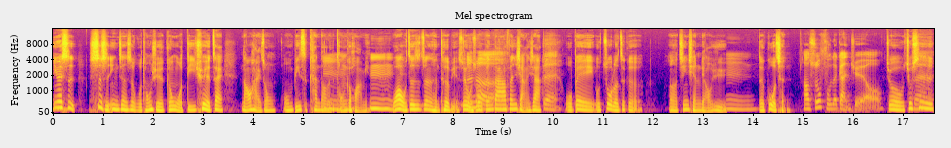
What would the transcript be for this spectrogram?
因为是事实印证，是我同学跟我的确在脑海中我们彼此看到了同一个嗯画面。嗯，哇，我这是真的很特别，所以我真说跟大家分享一下，对，我被我做了这个呃金钱疗愈嗯，的过程，好舒服的感觉哦。就就是。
